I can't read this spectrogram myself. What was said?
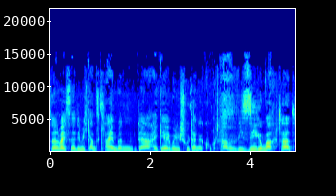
sondern weil ich seitdem ich ganz klein bin, der Heike ja über die Schultern geguckt habe, wie sie gemacht hat.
